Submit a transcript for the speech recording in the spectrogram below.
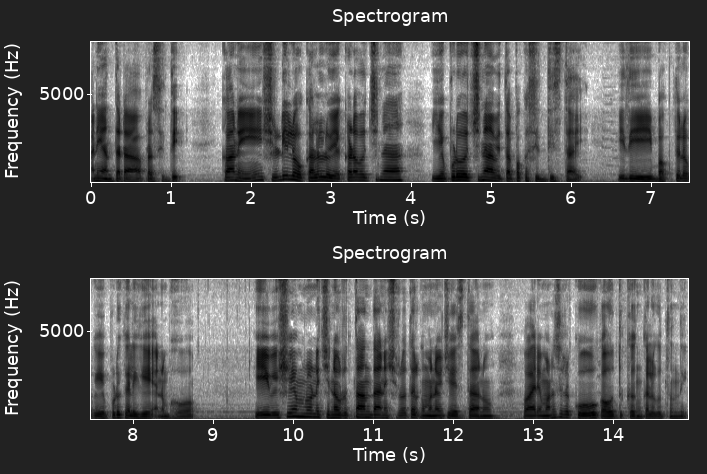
అని అంతటా ప్రసిద్ధి. కానీ షిరిడీలో కళలు ఎక్కడ వచ్చినా ఎప్పుడు వచ్చినా అవి తప్పక సిద్ధిస్తాయి. ఇది భక్తులకు ఎప్పుడు కలిగే అనుభవం. ఈ విషయంలోని చిన్న వృత్తాంతాన్ని శ్రోతలకు మనవి చేస్తాను. వారి మనసులకు కౌతుకం కలుగుతుంది.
